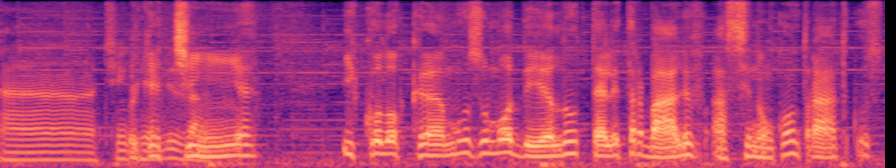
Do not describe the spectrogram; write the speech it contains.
Ah, tinha que Porque revisar. tinha. E colocamos o modelo teletrabalho, assinou um contrato com, os,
